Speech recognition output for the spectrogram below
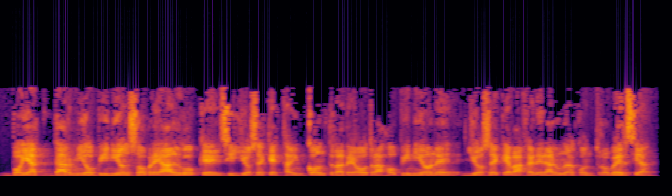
voy a dar mi opinión sobre algo que si yo sé que está en contra de otras opiniones, yo sé que va a generar una controversia,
